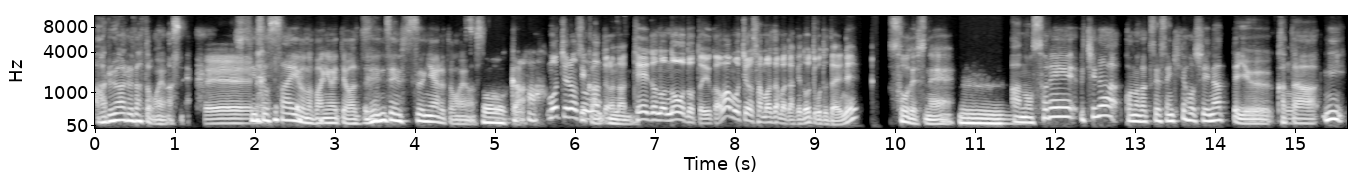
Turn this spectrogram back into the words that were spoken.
あるあるだと思いますね。へ新卒採用の場においては全然普通にあると思います。そうか。もちろんその、なんだろうな、うん程度の濃度というかはもちろん様々だけどってことだよね。そうですね。うん。あの、それ、うちがこの学生さんに来てほしいなっていう方に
